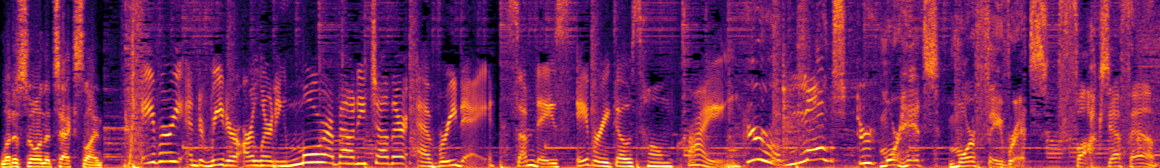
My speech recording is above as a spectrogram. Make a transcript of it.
Let us know on the text line. Avery and Reader are learning more about each other every day. Some days, Avery goes home crying. You're a monster! More hits, more favorites. Fox FM.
